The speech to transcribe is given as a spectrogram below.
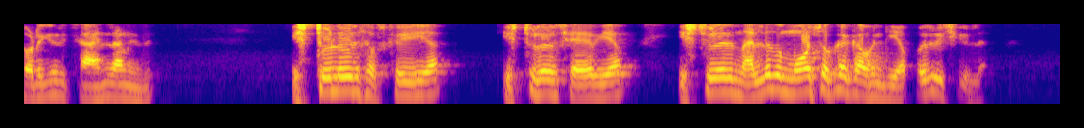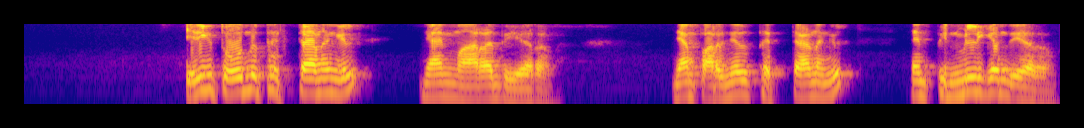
തുടങ്ങിയ ഒരു ചാനലാണിത് ഇഷ്ടമുള്ളവർ സബ്സ്ക്രൈബ് ചെയ്യുക ഇഷ്ടമുള്ളവർ ഷെയർ ചെയ്യാം ഇഷ്ടമുള്ളവർ നല്ലതും മോശമൊക്കെ കമന്റ് ചെയ്യാം ഒരു വിഷയമില്ല എനിക്ക് തോന്നുന്നത് തെറ്റാണെങ്കിൽ ഞാൻ മാറാൻ തയ്യാറാണ്. ഞാൻ പറഞ്ഞത് തെറ്റാണെങ്കിൽ ഞാൻ പിൻവലിക്കാൻ തയ്യാറാണ്.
